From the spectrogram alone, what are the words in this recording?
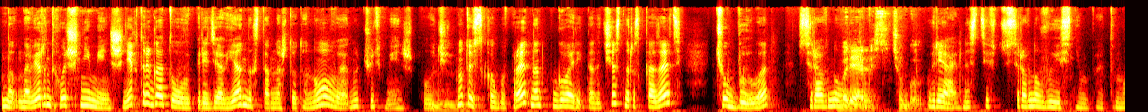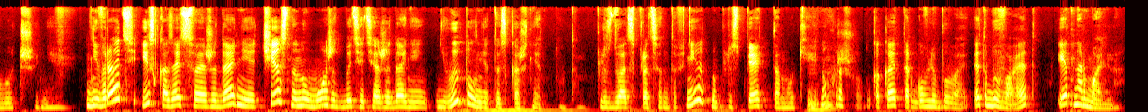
Наверное, ты хочешь не меньше. Некоторые готовы, перейдя в Яндекс, там на что-то новое, ну, чуть меньше получить. Ну, то есть, как бы про это надо поговорить. Надо честно рассказать, что было. Все равно... В реальности что было? в реальности все равно выясним, поэтому лучше не, не врать и сказать свои ожидания честно. Ну, может быть, эти ожидания не выполнят, и скажешь, нет, ну, там, плюс 20% нет, ну, плюс 5, там, окей. Ну, хорошо, какая-то торговля бывает. Это бывает, и это нормально.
